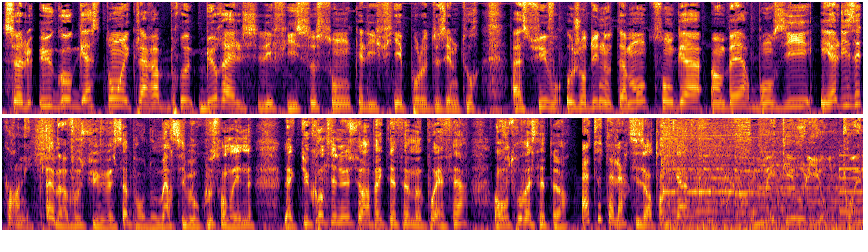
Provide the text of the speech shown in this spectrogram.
Seuls Hugo Gaston et Clara Burel chez les filles se sont qualifiées pour le deuxième tour. À suivre aujourd'hui notamment Tsonga, Humbert, Bonzi et Alizé Cornet. Eh ben, vous suivez ça pour nous. Merci beaucoup, Sandrine. L'actu continue sur ImpactFM.fr. On vous retrouve à 7h. À tout à l'heure. 6h34. Météolion.net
